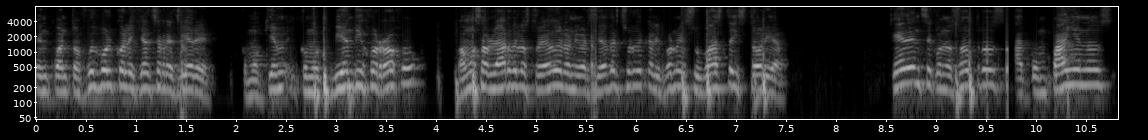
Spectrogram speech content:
en cuanto a fútbol colegial se refiere. Como, bien dijo Rojo, vamos a hablar de los troyanos de la Universidad del Sur de California y su vasta historia. Quédense con nosotros, acompáñenos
